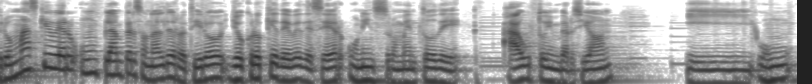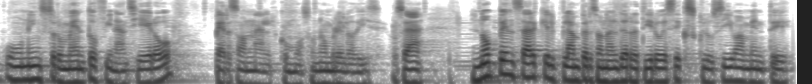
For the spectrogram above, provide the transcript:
Pero más que ver un plan personal de retiro, yo creo que debe de ser un instrumento de autoinversión y un, un instrumento financiero personal, como su nombre lo dice. O sea, no pensar que el plan personal de retiro es exclusivamente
